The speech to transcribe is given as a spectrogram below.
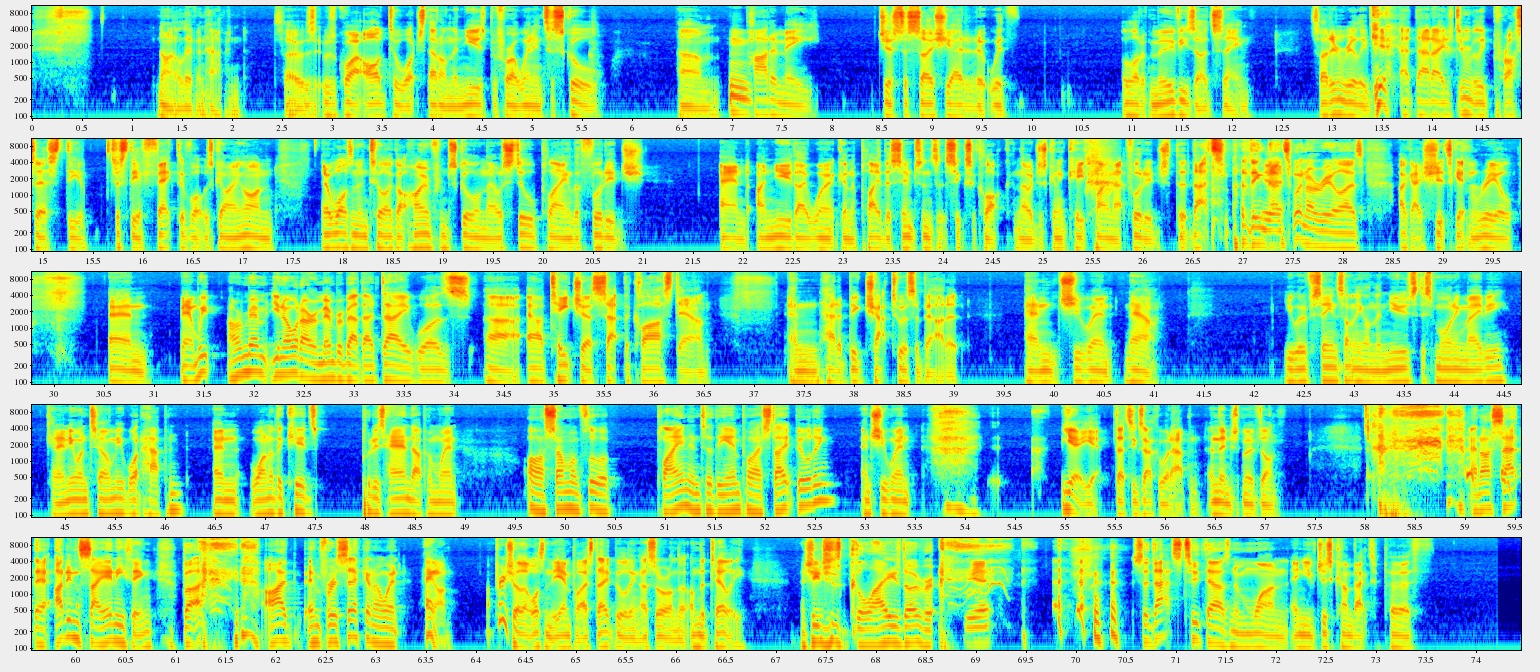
9/11 happened, so it was it was quite odd to watch that on the news before I went into school. Um, mm. Part of me just associated it with a lot of movies I'd seen so I didn't really, yeah. at that age, didn't really process the just the effect of what was going on. And it wasn't until I got home from school and they were still playing the footage, and I knew they weren't going to play The Simpsons at six o'clock, and they were just going to keep playing that footage. That that's I think yeah. that's when I realized, okay, shit's getting real. And man, we I remember, you know what I remember about that day was uh, our teacher sat the class down and had a big chat to us about it, and she went, now you would have seen something on the news this morning, maybe. Can anyone tell me what happened? And one of the kids put his hand up and went, Oh, someone flew a plane into the Empire State Building? And she went, Yeah, yeah, that's exactly what happened. And then just moved on. and I sat there. I didn't say anything, but I, and for a second, I went, Hang on. I'm pretty sure that wasn't the Empire State Building I saw on the on the telly. And she just glazed over it. Yeah. so that's 2001, and you've just come back to Perth.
